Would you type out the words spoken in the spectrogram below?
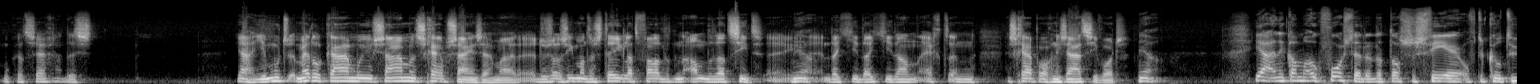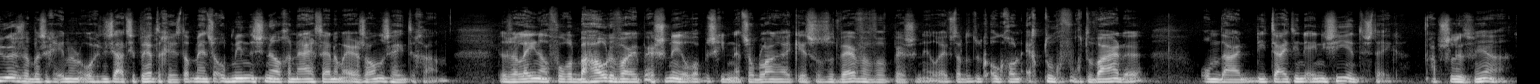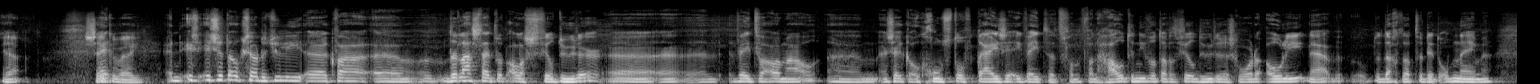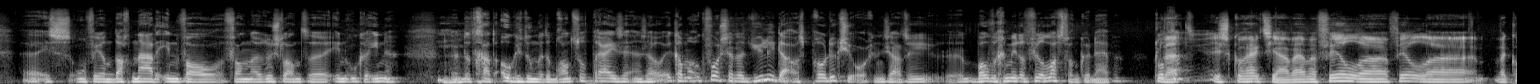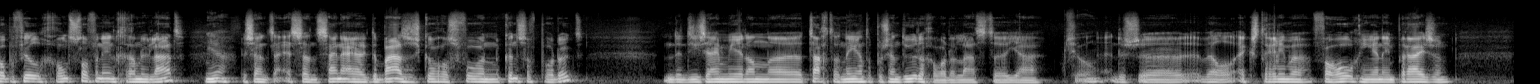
moet ik dat zeggen? Dus. Ja, je moet met elkaar moet je samen scherp zijn, zeg maar. Dus als iemand een steek laat vallen, dat een ander dat ziet. Eh, Ja. Dat, je, dat je dan echt een, een scherpe organisatie wordt. Ja. Ja, en ik kan me ook voorstellen dat als de sfeer of de cultuur ik maar in een organisatie prettig is, dat mensen ook minder snel geneigd zijn om ergens anders heen te gaan. Dus alleen al voor het behouden van je personeel, wat misschien net zo belangrijk is als het werven van personeel, heeft dat natuurlijk ook gewoon echt toegevoegde waarde om daar die tijd en energie in te steken. Absoluut. Ja. Ja, zeker weten. En is, is het ook zo dat jullie eh, qua. eh, de laatste tijd wordt alles veel duurder, eh, weten we allemaal. Ehm, en zeker ook grondstofprijzen. Ik weet dat van, van hout in ieder geval dat het veel duurder is geworden. Olie, nou ja, op de dag dat we dit opnemen, is ongeveer een dag na de inval van Rusland in Oekraïne. Eh, dat gaat ook iets doen met de brandstofprijzen en zo. Ik kan me ook voorstellen dat jullie daar als productieorganisatie bovengemiddeld veel last van kunnen hebben. Klopt We- dat? Is correct, ja. We hebben veel, eh, veel eh, wij kopen veel grondstoffen in granulaat. Ja. Dus zijn, het zijn eigenlijk de basiskorrels voor een kunststofproduct. Die zijn meer dan eh 80, 90 procent duurder geworden de laatste jaar. Zo. Dus eh, wel extreme verhogingen in prijzen.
